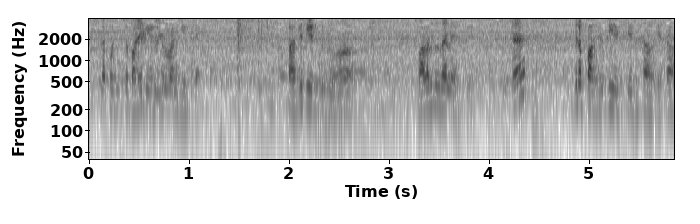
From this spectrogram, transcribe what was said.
இல்லை கொஞ்சம் பகுதி எடுக்கணுமான்னு கேட்குறேன் பகுதி எடுக்கட்டும் வளர்ந்து தானே இருக்கு ഇതിൽ പകുതി വെച്ചെടുത്താൽ മതി കേട്ടോ.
